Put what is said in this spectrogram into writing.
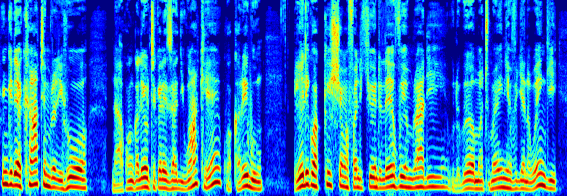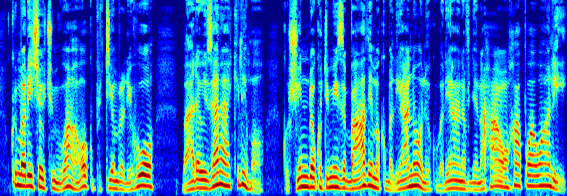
kuingilia kati mradi huo na kuangalia utekelezaji wake kwa karibu ili kuhakikisha mafanikio endelevu ya mradi uliobeba matumaini ya vijana wengi kuimarisha uchumi wao kupitia mradi huo baada ya wizara ya kilimo kushindwa kutimiza baadhi ya makubaliano waliokubaliana na vijana hao hapo awali.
